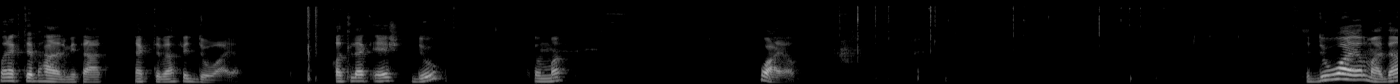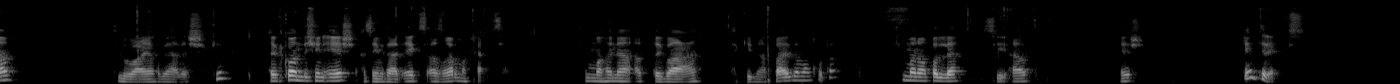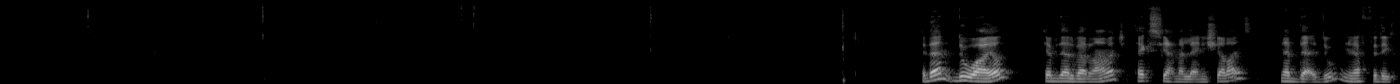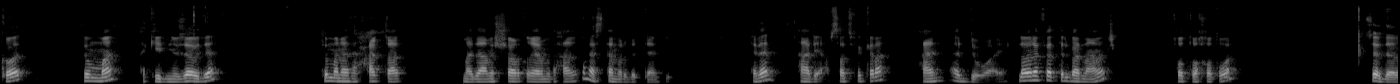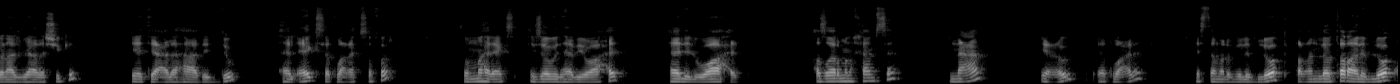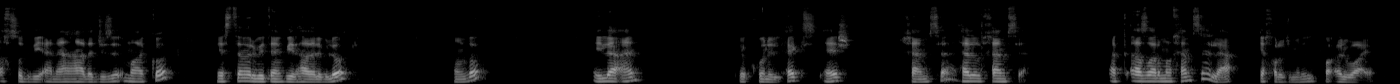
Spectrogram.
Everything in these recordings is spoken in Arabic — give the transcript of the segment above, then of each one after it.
ونكتب هذا المثال نكتبه في ال do while قلت لك إيش؟ do. ثم while ال do while ما دام ال while بهذا الشكل. ال condition إيش؟ على سبيل المثال x أصغر من خمسة. ثم هنا الطباعة. أكيد فارزة منقوطة ثم نقول له cout إيش؟ قيمة ال x اذا do while يبدأ البرنامج. x يعمل له initialize. نبدأ do ننفذ الكود. ثم أكيد نزوده. ثم نتحقق ما دام الشرط غير متحقق نستمر بالتنفيذ. اذا هذه أبسط فكرة. عن ال do while لو نفذت البرنامج خطوة خطوة سيبدأ البرنامج بهذا الشكل. يأتي على هذه ال do ال x يطلع لك صفر ثم ال x يزودها بواحد. هل الواحد أصغر من خمسة نعم يعود يطلع لك. يستمر في ال block طبعا لو ترى ال block أقصد بأن هذا جزء مال الكود يستمر بتنفيذ هذا ال block. انظر. إلى أن يكون ال x إيش؟ خمسة. هل الخمسة أصغر من خمسة؟ لا يخرج من ال while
